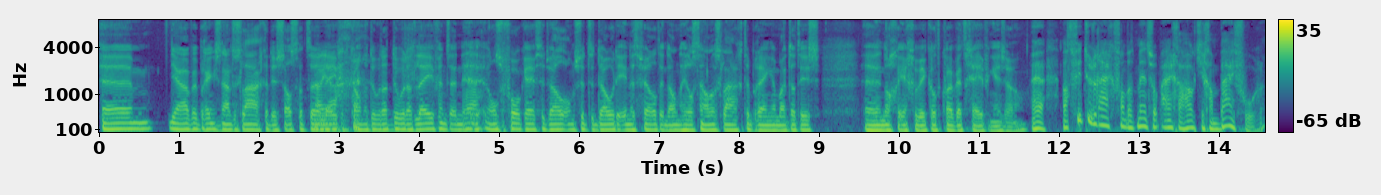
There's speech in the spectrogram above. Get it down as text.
Ehm, ja, we brengen ze naar de slagen. Dus als dat uh, Nou ja. levend kan, dan doen we dat, doen we dat levend. En, Ja. en onze voorkeur heeft het wel om ze te doden in het veld... en dan heel snel de slagen te brengen. Maar dat is eh, nog ingewikkeld qua wetgeving en zo. Ja. Wat vindt u er eigenlijk van dat mensen op eigen houtje gaan bijvoeren?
